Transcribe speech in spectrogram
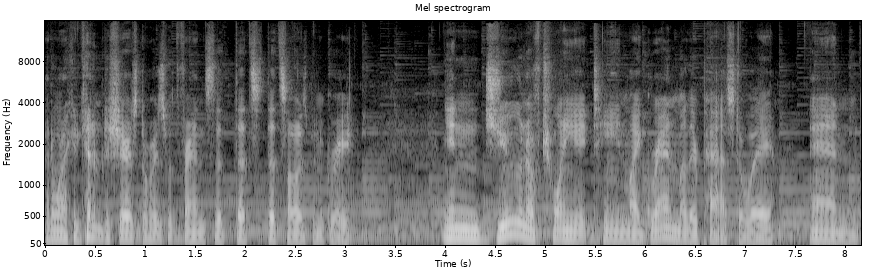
And when I could get him to share stories with friends, that that's that's always been great. In June of 2018, my grandmother passed away, and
